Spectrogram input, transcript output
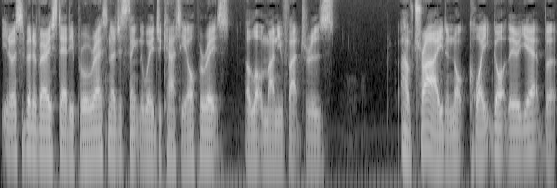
You know, it's been a very steady progress, and I just think the way Ducati operates, a lot of manufacturers have tried and not quite got there yet, but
